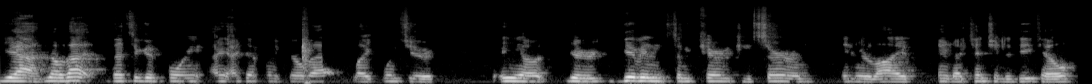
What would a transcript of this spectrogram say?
Yeah, no, that that's a good point. I, I definitely feel that. Like once you're, you know, you're given some care and concern in your life and attention to detail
